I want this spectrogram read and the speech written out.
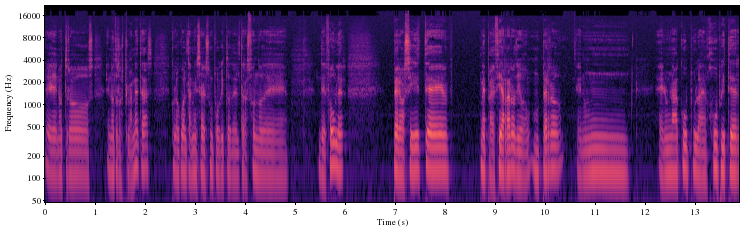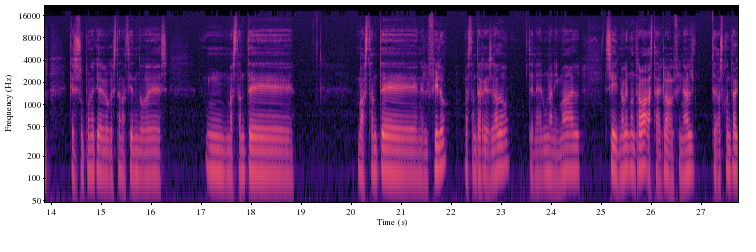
en otros, en otros planetas, con lo cual también sabes un poquito del trasfondo de, Fowler. Pero sí te, me parecía raro, digo, un perro en, un, en una cúpula en Júpiter, que se supone que lo que están haciendo es mm, bastante, bastante en el filo, bastante arriesgado, tener un animal. Sí, no lo encontraba hasta que, claro, al final te das cuenta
